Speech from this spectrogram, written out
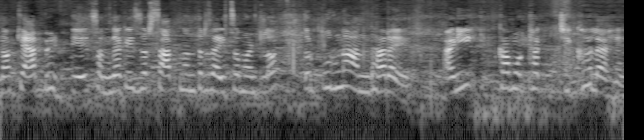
ना कॅब भेटते संध्याकाळी जर सात नंतर जायचं म्हटलं तर पूर्ण अंधार आहे आणि इतका मोठा चिखल आहे.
